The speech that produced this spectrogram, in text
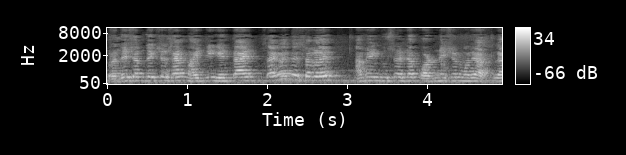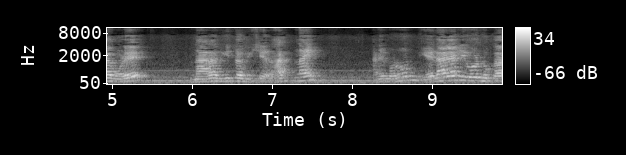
प्रदेश अध्यक्ष साहेब माहिती घेत आहेत सगळे ते सगळे. आम्ही एक दुसऱ्याच्या कॉर्डिनेशनमध्ये असल्यामुळे नाराजगीचा विषय राहत नाही. आणि म्हणून येणाऱ्या निवडणुका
